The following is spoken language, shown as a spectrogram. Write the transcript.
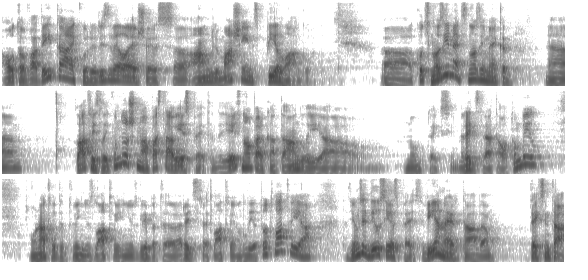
auto vadītāji, kuri ir izvēlējušies angļu mašīnas pielāgot. Uh, ko tas nozīmē? Tas nozīmē, ka uh, Latvijas likumdošanā pastāv iespēja, tad, ja jūs nopērkat Anglijā nu, teiksim, reģistrētu automobīlu, un atvedat viņu uz Latviju, un jūs gribat reģistrēt Latviju un lietot Latvijā, tad jums ir divas iespējas. Viena ir tāda, teiksim tā,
